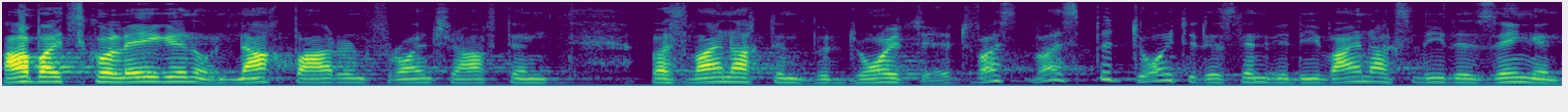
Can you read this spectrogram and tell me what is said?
Arbeitskollegen und Nachbarn, Freundschaften, was Weihnachten bedeutet. Was, was bedeutet es, wenn wir die Weihnachtslieder singen?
